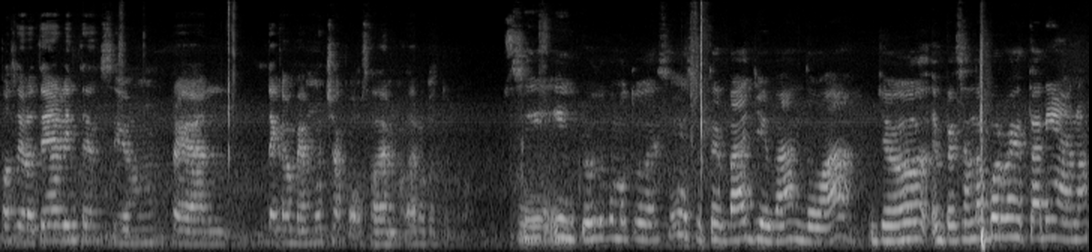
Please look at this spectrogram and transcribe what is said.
o si no tienes la intención real de cambiar muchas cosas además de lo que tú Sí, incluso como tú decías, eso te va llevando a. Yo, empezando por vegetariano,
